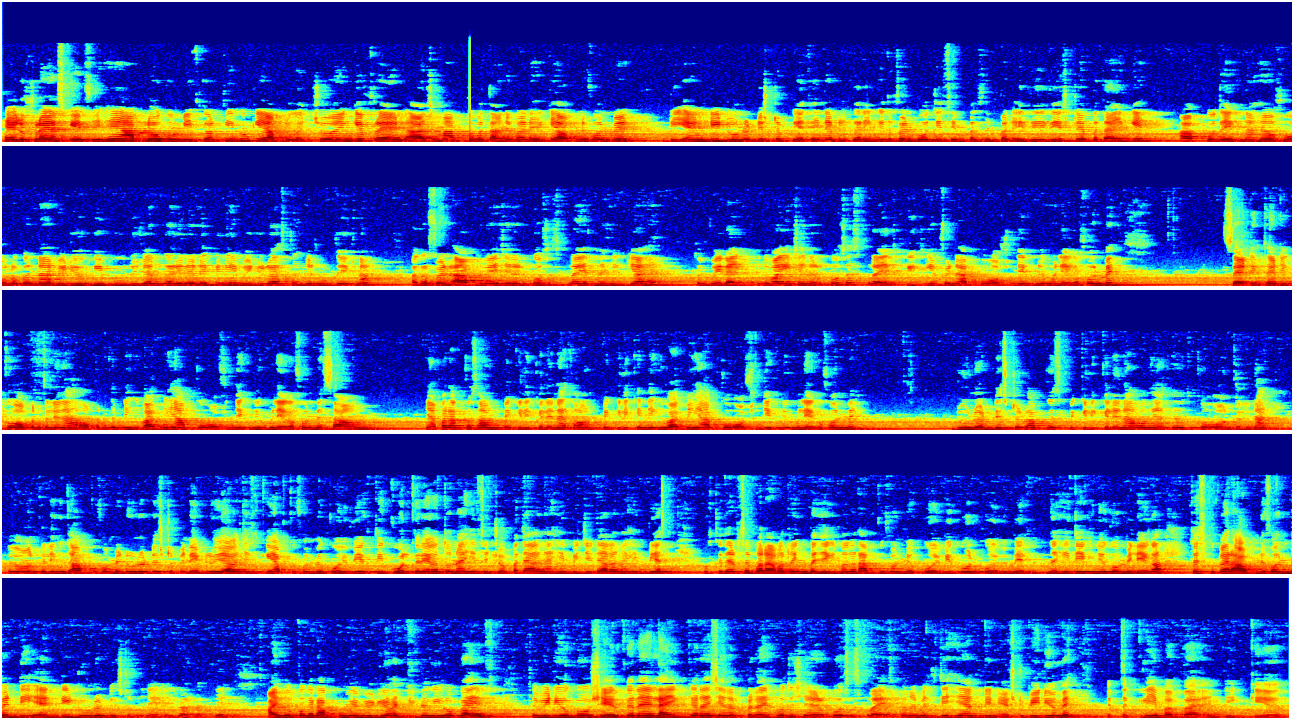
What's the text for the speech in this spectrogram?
Hello friends कैसे हैं आप लोग? उम्मीद करती हूँ कि आप लोग अच्छे होंगे। फ्रेंड आज हम आपको बताने वाले हैं कि आप अपने फ़ोन में D N D do disturb कैसे इनेबल करेंगे? तो फ्रेंड बहुत ही simple simple easy easy step बताएँगे। आपको देखना है और फॉलो करना है वीडियो की पूरी जानकारी लेने के लिए। वीडियो रास्ते ज़रूर देखना। अगर फ्रेंड आपने मेरे चैनल को सब्सक्राइब नहीं किया है तो बेलाइक दबाइए चैनल को सब्सक्राइब कीजिए। फ्रेंड आपको ऑप्शन देखने को मिलेगा फ़ोन में। सेटिंग सेटिंग को ओपन कर लेना। ओपन करने के बाद में आपको ऑप्शन देखने को मिलेगा फ़ोन में साउंड यहाँ पर आपको साउंड पे क्लिक कर लेना है। साउंड पे क्लिक करने के बाद में यहाँ आपको ऑप्शन देखने को मिलेगा फ़ोन में। डू नॉट डिस्टर्ब आपको इस पर क्लिक कर लेना और यहाँ से उसको ऑन कर लेना। तो ऑन कर लेंगे तो आपको फ़ोन में डू नॉट डिस्टर्ब इनेबल हो जाएगा, जिसके आपके फ़ोन में कोई भी व्यक्ति कॉल करेगा तो ना ही स्विच ऑफ़ बताएगा ना ही बिज़ी जाएगा ना ही बेस्ट उसकी तरफ़ से बराबर रिंग बजेगी, मगर आपके फ़ोन में कोई भी कॉल कोई भी मैसेज नहीं देखने को मिलेगा। तो इस प्रकार आप अपने फ़ोन में D N D do not disturb enable कर सकते हैं। आई होप अगर आपको मेरी वीडियो अच्छी लगी हो गाइज़ तो वीडियो को शेयर करें लाइक करें चैनल पर नए हो तो चैनल को सब्सक्राइब करें मिलते हैं अगली नेक्स्ट वीडियो में। तब तक के लिए bye bye and take care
